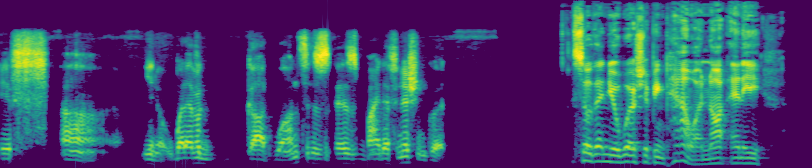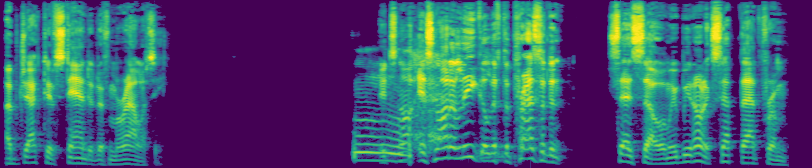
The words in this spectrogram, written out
if uh, you know whatever God wants is is by definition good. So then you're worshiping power, not any objective standard of morality. Hmm. It's not, it's not illegal if the president says so. I mean, we don't accept that from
